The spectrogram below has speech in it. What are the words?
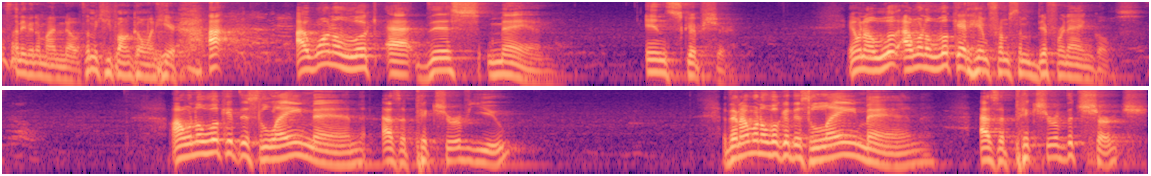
That's not even in my notes. Let me keep on going here. I, I want to look at this man in Scripture. And when I look, I want to look at him from some different angles. I want to look at this lame man as a picture of you. And then I want to look at this lame man as a picture of the church.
